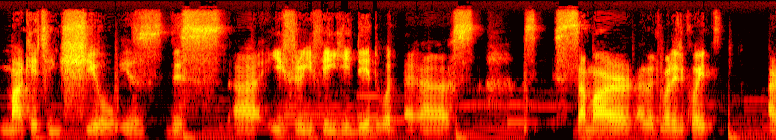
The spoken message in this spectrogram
marketing shield is this uh, E3 thing he did. What uh, s- s- summer? uh, What did you call it? Uh,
